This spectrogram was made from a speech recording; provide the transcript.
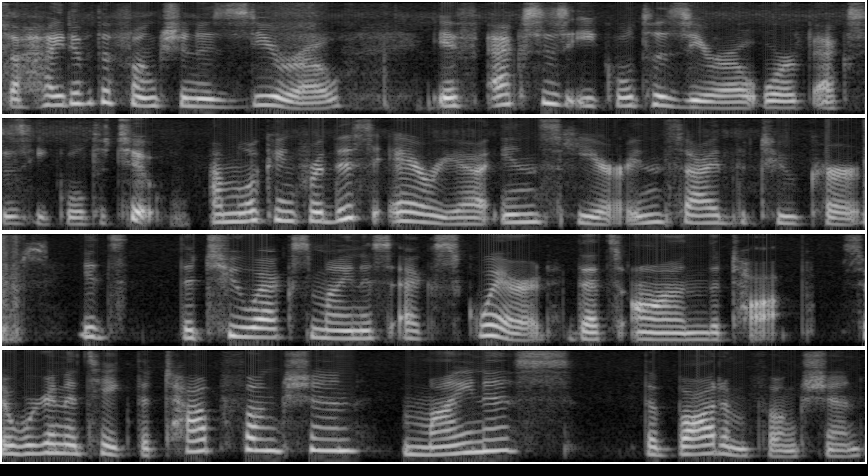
The height of the function is 0 if x is equal to 0 or if x is equal to 2. I'm looking for this area in here, inside the two curves. It's the 2x minus x squared that's on the top. So we're going to take the top function minus the bottom function.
